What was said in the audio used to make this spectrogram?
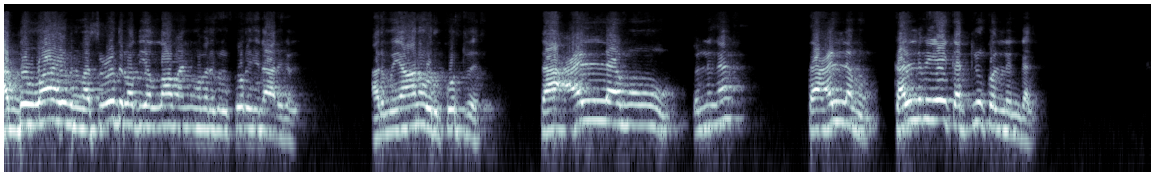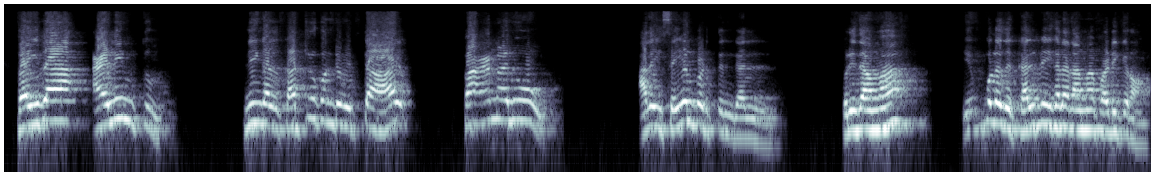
அப்துல்லா இவன் மசூத் ரதி அல்லாம் அவர்கள் கூறுகிறார்கள். அருமையான ஒரு கூற்று. தஅல்லமு. சொல்லுங்க. அல்லமு கல்வியை கற்றுக்கொள்ளுங்கள். ஃபைதா அலிம்தும். நீங்கள் கற்றுக்கொண்டு விட்டால் ஃபஅமலு. அதை செயல்படுத்துங்கள். புரியுதாமா எவ்வளவு கல்விகளை நாம படிக்கிறோம்.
